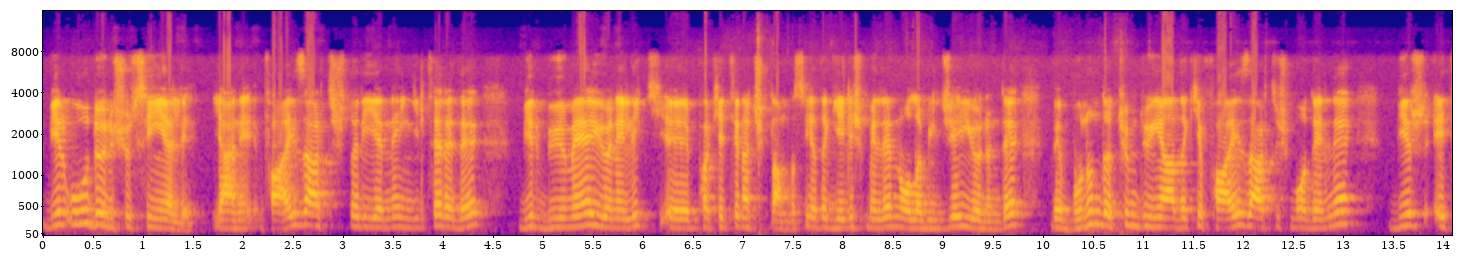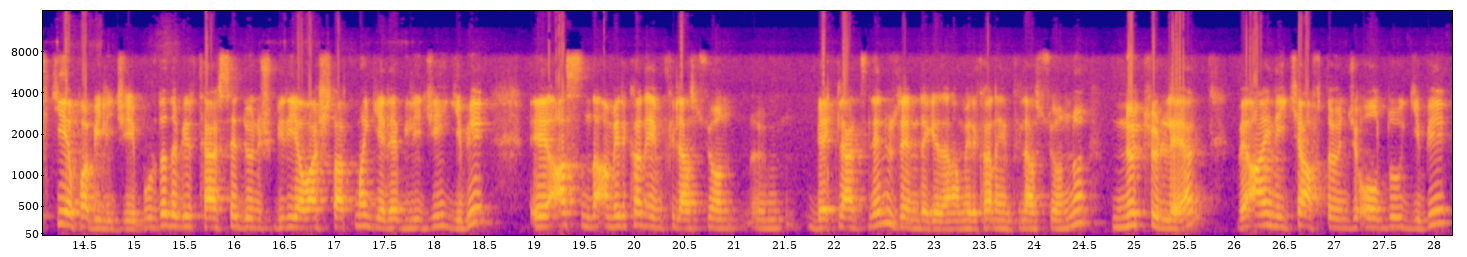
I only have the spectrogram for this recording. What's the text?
bir U dönüşü sinyali yani faiz artışları yerine İngiltere'de bir büyümeye yönelik e, paketin açıklanması ya da gelişmelerin olabileceği yönünde ve bunun da tüm dünyadaki faiz artış modeline bir etki yapabileceği, burada da bir terse dönüş, bir yavaşlatma gelebileceği gibi e, aslında Amerikan enflasyon e, beklentilerin üzerinde gelen Amerikan enflasyonunu nötrleyen ve aynı iki hafta önce olduğu gibi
